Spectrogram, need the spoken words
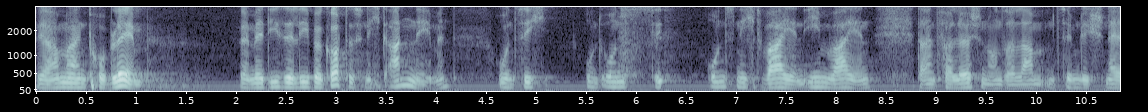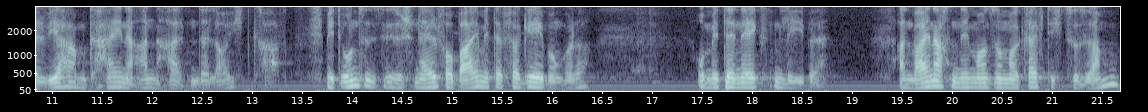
wir haben ein Problem. Wenn wir diese Liebe Gottes nicht annehmen und, sich, und uns, uns nicht weihen, ihm weihen, dann verlöschen unsere Lampen ziemlich schnell. Wir haben keine anhaltende Leuchtkraft. Mit uns ist es schnell vorbei mit der Vergebung, oder? Und mit der nächsten Liebe. An Weihnachten nehmen wir uns nochmal kräftig zusammen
